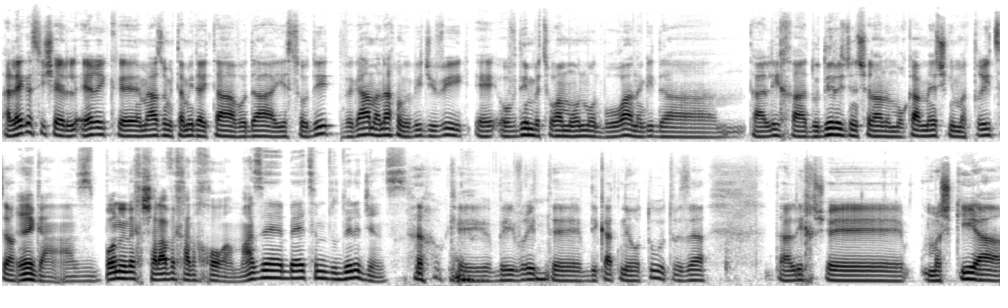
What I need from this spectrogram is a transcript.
ה legacy של אריק אה, מאז ומתמיד הייתה עבודה יסודית, וגם אנחנו ב-BGV אה, עובדים בצורה מאוד מאוד ברורה, נגיד התהליך ה due diligence שלנו מורכב מאיזושהי מטריצה. רגע, אז בוא נלך שלב אחד אחורה, מה זה בעצם due diligence? אוקיי, בעברית אה, בדיקת נאותות, וזה תהליך שמשקיע,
